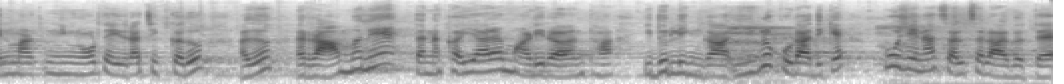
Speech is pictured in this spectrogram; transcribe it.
ಏನು ಮಾಡ್, ನೀವು ನೋಡ್ತಾ ಇದ್ದೀರಾ ಚಿಕ್ಕದು, ಅದು ರಾಮನೇ ತನ್ನ ಕೈಯಾರೆ ಮಾಡಿರೋ ಅಂತಹ ಇದು ಲಿಂಗ. ಈಗಲೂ ಕೂಡ ಅದಕ್ಕೆ ಪೂಜೆನ ಸಲ್ಲಿಸಲಾಗುತ್ತೆ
